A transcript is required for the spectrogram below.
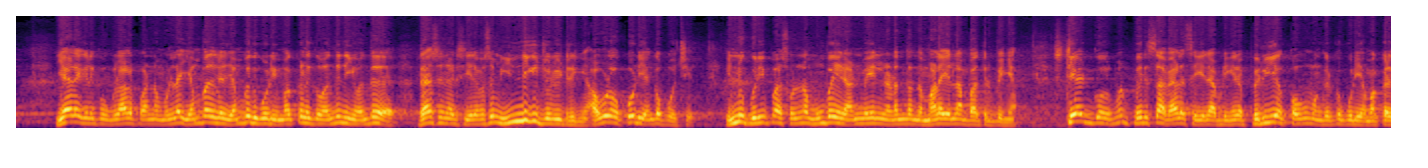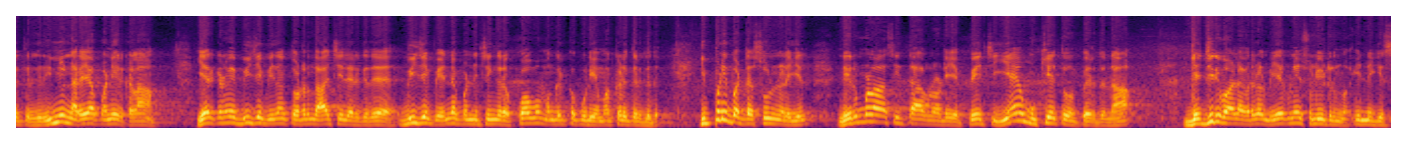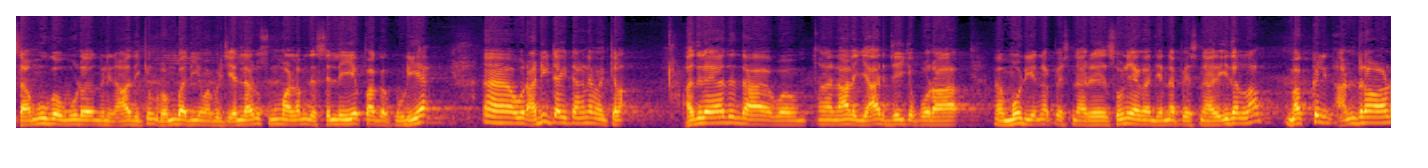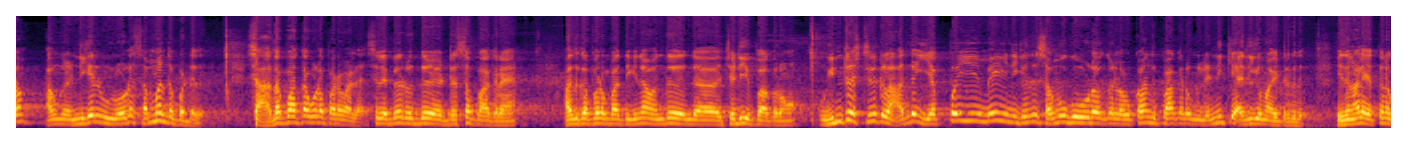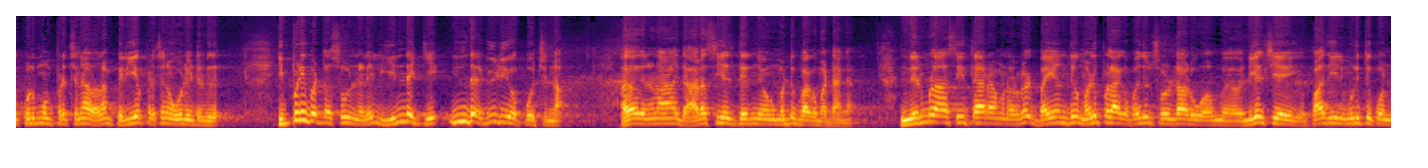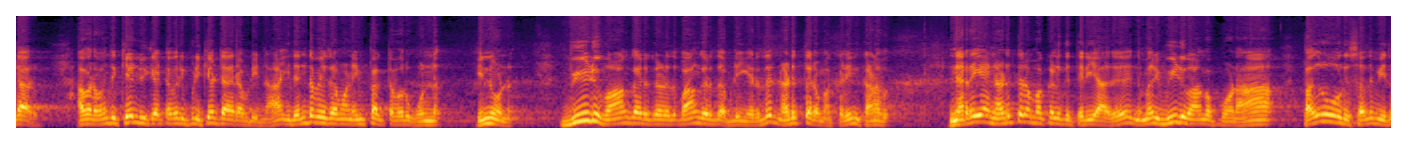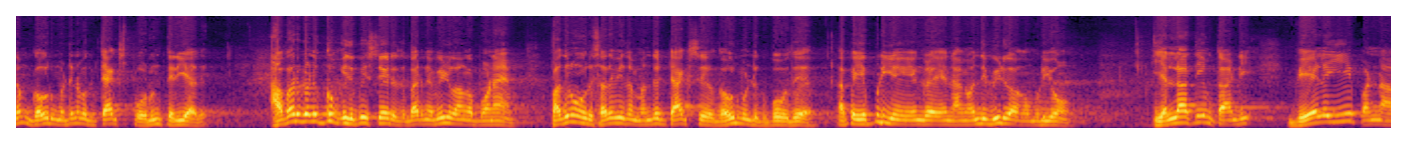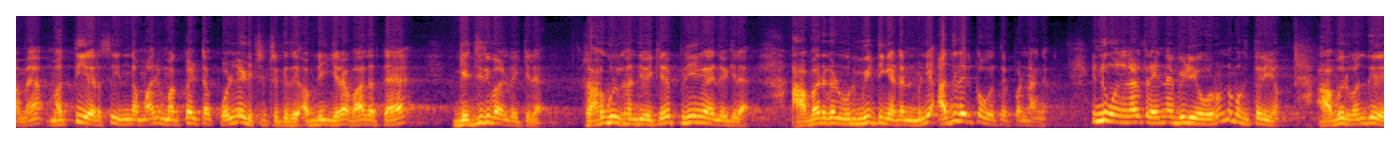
ஏழைகளுக்கு உங்களால் பண்ண முடியல. எண்பதுல எண்பது கோடி மக்களுக்கு வந்து நீங்கள் வந்து ரேஷன் அரிசி இலவசம் இன்றைக்கி சொல்லிட்டு இருக்கீங்க. அவ்வளோ கோடி எங்கே போச்சு? இன்னும் குறிப்பாக சொன்னால் மும்பையில் அண்மையில் நடந்த அந்த மழையெல்லாம் பார்த்துருப்பீங்க. ஸ்டேட் கவர்மெண்ட் பெருசாக வேலை செய்யலை அப்படிங்கிற பெரிய கோபம் அங்கே இருக்கக்கூடிய மக்களுக்கு இருக்குது. இன்னும் நிறையா பண்ணியிருக்கலாம். ஏற்கனவே பிஜேபி தான் தொடர்ந்து ஆட்சியில் இருக்குது. பிஜேபி என்ன பண்ணுச்சுங்கிற கோபம் அங்கே இருக்கக்கூடிய மக்களுக்கு இருக்குது. இப்படிப்பட்ட சூழ்நிலையில் நிர்மலா சீதாராமனுடைய பேச்சு ஏன் முக்கியத்துவம் பெறுதுன்னா கெஜ்ரிவால் அவர்கள் ஏற்கனவே சொல்லிட்டு இருந்தோம். இன்றைக்கி சமூக ஊடகங்களின் ஆதிக்கம் ரொம்ப அதிகமாக போயிடுச்சு. எல்லாரும் சும்மா இல்லாமல் இந்த செல்லையே பார்க்கக்கூடிய ஒரு அடிக்ட் ஆகிட்டாங்கன்னே வைக்கலாம். அதுலையாவது இந்த நாளை யார் ஜெயிக்க போகிறா மோடி என்ன பேசினார்? சோனியா காந்தி என்ன பேசினார்? இதெல்லாம் மக்களின் அன்றாடம் அவங்க நிகழ்வுகளோட சம்மந்தப்பட்டது சரி அதை பார்த்தா கூட பரவாயில்ல. சில பேர் வந்து ட்ரெஸ்ஸை பார்க்குறேன். அதுக்கப்புறம் பார்த்தீங்கன்னா வந்து இந்த செடியை பார்க்குறோம். இன்ட்ரெஸ்ட் இருக்கலாம். அதுக்கு எப்பயுமே இன்றைக்கி வந்து சமூக ஊடகங்களில் உட்காந்து பார்க்குறவங்க எண்ணிக்கை அதிகமாகிட்டு இருக்குது. இதனால் எத்தனை குடும்பம் பிரச்சனை அதெல்லாம் பெரிய பிரச்சனை ஓடிட்டு இருக்குது. இப்படிப்பட்ட சூழ்நிலையில் இன்றைக்கி இந்த வீடியோ போச்சுன்னா அதாவது என்னென்னா இது அரசியல் தெரிஞ்சவங்க மட்டும் பார்க்க மாட்டாங்க. நிர்மலா சீதாராமன் அவர்கள் பயந்து மலுப்பலாக பதில் சொல்றார். நிகழ்ச்சியை பாதியில் முடித்து கொண்டார். அவரை வந்து கேள்வி கேட்டவர் இப்படி கேட்டார் அப்படின்னா இது எந்த விதமான இம்பாக்ட் வரும் ஒன்று இன்னொன்று வீடு வாங்கறது வாங்குறது அப்படிங்கிறது நடுத்தர மக்களின் கனவு. நிறைய நடுத்தர மக்களுக்கு தெரியாது. இந்த மாதிரி வீடு வாங்க போனால் பதினோரு சதவீதம் கவர்மெண்ட்டு நமக்கு டேக்ஸ் போடும் தெரியாது. அவர்களுக்கும் இது போய் சேருது. பாருங்கள் வீடு வாங்க போனேன். பதினோரு சதவீதம் வந்து டேக்ஸு கவர்மெண்ட்டுக்கு போகுது. அப்போ எப்படி எங்கள் நாங்கள் வந்து வீடு வாங்க முடியும்? எல்லாத்தையும் தாண்டி வேலையே பண்ணாமல் மத்திய அரசு இந்த மாதிரி மக்கள்கிட்ட கொள்ளடிச்சிட்ருக்குது அப்படிங்கிற வாதத்தை கெஜ்ரிவால் வைக்கல. ராகுல் காந்தி வைக்கல பிரியங்கா காந்தி வைக்கல. அவர்கள் ஒரு மீட்டிங் அட்டன் பண்ணி அதில் இருக்க ஒருத்தர் பண்ணாங்க. இன்னும் கொஞ்சம் நேரத்தில் என்ன வீடியோ வரும்னு நமக்கு தெரியும். அவர் வந்து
